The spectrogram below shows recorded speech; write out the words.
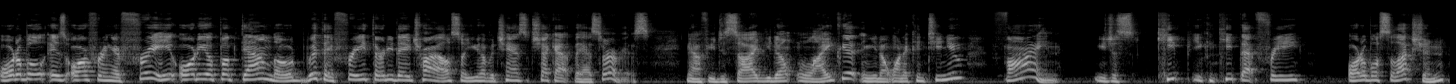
Audible is offering a free audiobook download with a free 30 day trial so you have a chance to check out their service. Now, if you decide you don't like it and you don't want to continue, fine. You just keep you can keep that free Audible selection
